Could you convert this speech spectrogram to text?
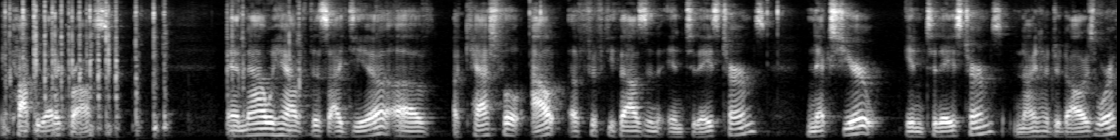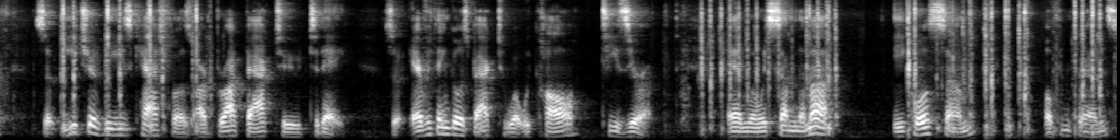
and copy that across. And now we have this idea of a cash flow out of 50,000 in today's terms. Next year, in today's terms, $900 worth. So each of these cash flows are brought back to today. So everything goes back to what we call T0. And when we sum them up, equals sum, open parens,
